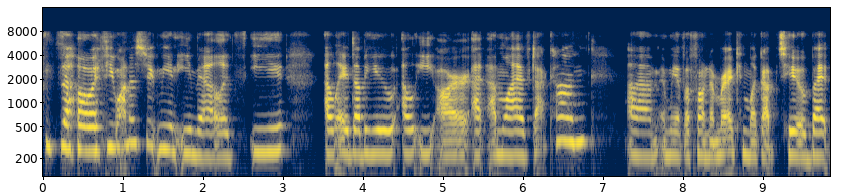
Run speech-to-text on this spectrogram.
so if you want to shoot me an email, it's e l a w l e r at mlive.com. Um, and we have a phone number I can look up too. But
